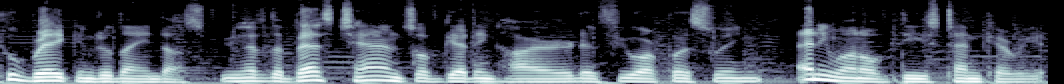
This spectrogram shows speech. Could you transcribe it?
to break into the industry. You have the best chance of getting hired if you are pursuing any one of these 10 careers.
